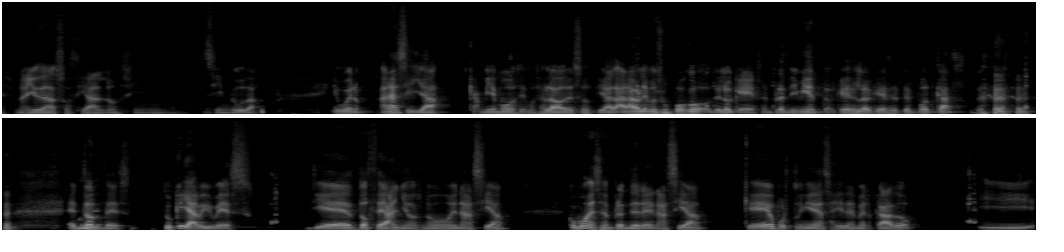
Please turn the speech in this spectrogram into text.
es una ayuda social, ¿no? Sin, sin duda. Y bueno, ahora sí, ya, cambiemos, hemos hablado de social, ahora hablemos un poco de lo que es emprendimiento, qué es lo que es este podcast. Entonces, tú que ya vives 10, 12 años, ¿no? En Asia, ¿cómo es emprender en Asia? ¿Qué oportunidades hay de mercado? ¿Y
